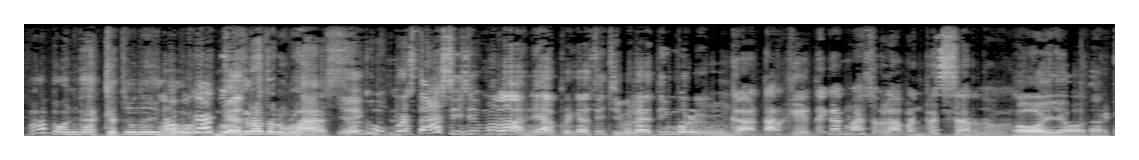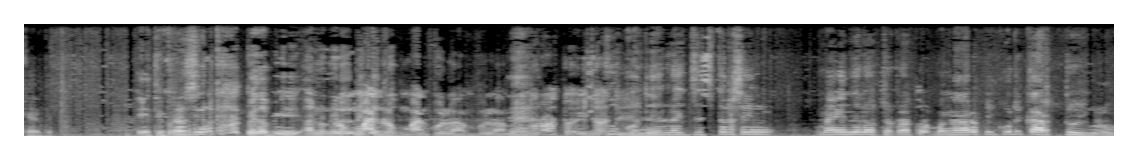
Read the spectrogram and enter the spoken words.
Apa kon kaget ngono iku? Aku kaget. Gue kira 13. ya itu prestasi sih malahan ya peringkat di wilayah timur Enggak, targetnya kan masuk 8 besar tuh. oh iya target eh diferensial kabeh tapi anu nilai Lukman Lukman Fulham Fulham Eh, itu rada iso Iku di. gone Leicester sing maine rodok-rodok mengarep iku Ricardo iku lho.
